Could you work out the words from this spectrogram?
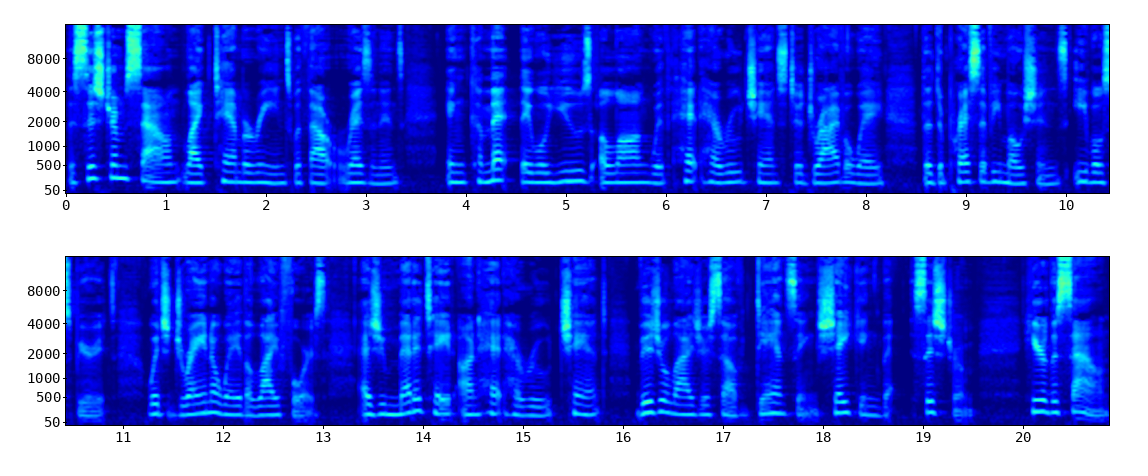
The sistrums sound like tambourines without resonance in Kemet, they will use along with Het Heru chants to drive away the depressive emotions, evil spirits, which drain away the life force. As you meditate on Het Heru chant, visualize yourself dancing, shaking the sistrum. Hear the sound.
